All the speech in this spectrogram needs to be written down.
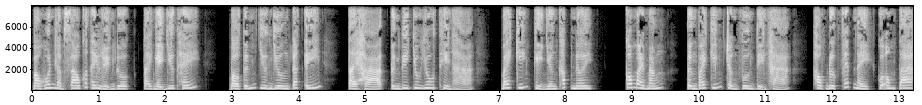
bào huynh làm sao có thể luyện được tài nghệ như thế. Bào tính dương dương đắc ý, tài hạ từng đi chu du thiên hạ, bái kiến kỳ nhân khắp nơi. Có may mắn, từng bái kiến Trần Vương Điện Hạ, học được phép này của ông ta,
